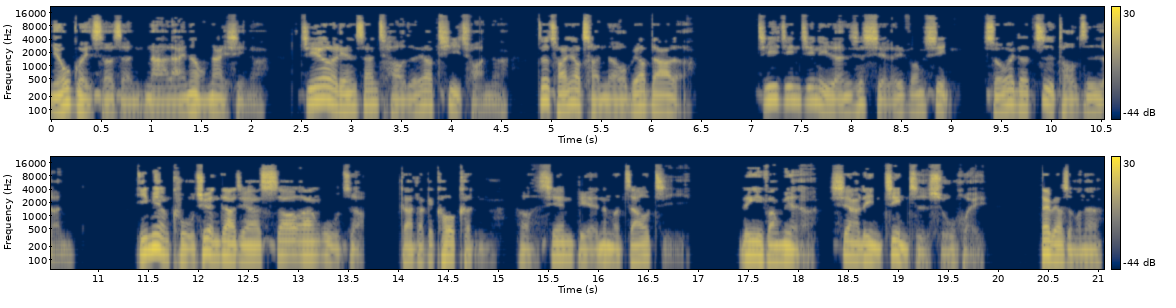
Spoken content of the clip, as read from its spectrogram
牛鬼蛇神哪来那种耐性啊？接二连三吵着要弃船啊，这船要沉了，我不要搭了。基金经理人是写了一封信，所谓的智投资人，一面苦劝大家稍安勿躁，嘎达给扣肯哦，先别那么着急。另一方面啊，下令禁止赎回，代表什么呢？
